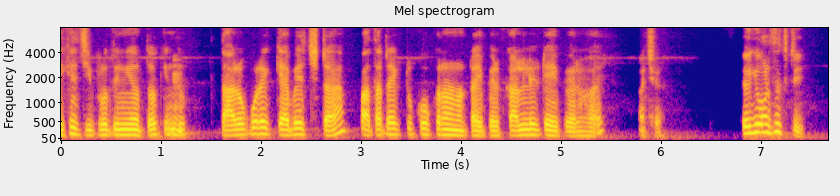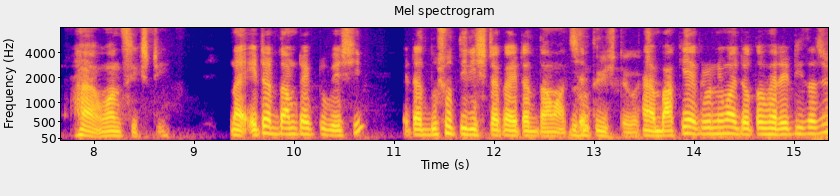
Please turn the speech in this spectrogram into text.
দেখেছি প্রতিনিয়ত কিন্তু তার উপরে ক্যাবেজটা পাতাটা একটু কোকড়ানো টাইপের কার্লি টাইপের হয়। আচ্ছা। এটা কি ওয়ান সিক্সটি হ্যাঁ ওয়ান সিক্সটি না এটার দামটা একটু বেশি এটা দুশো তিরিশ টাকা এটার দাম আছে। দুশো তিরিশ টাকা হ্যাঁ বাকি অ্যাগ্লোনিমা যত ভ্যারাইটিস আছে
